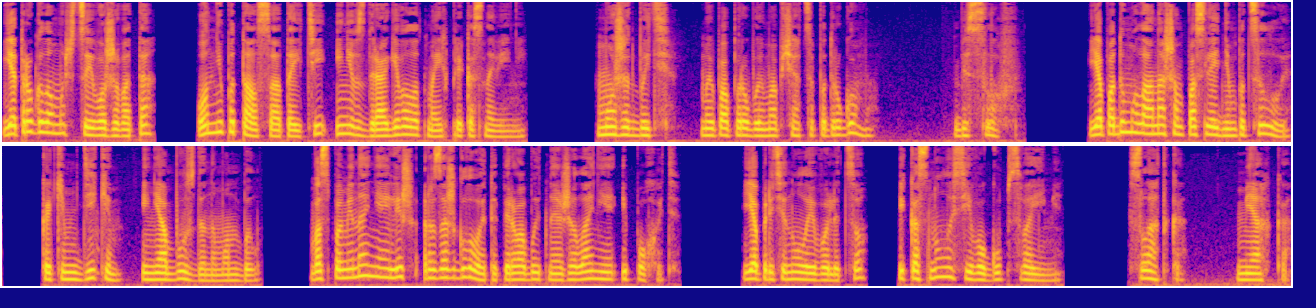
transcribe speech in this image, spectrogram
Я трогала мышцы его живота, он не пытался отойти и не вздрагивал от моих прикосновений. «Может быть, мы попробуем общаться по-другому?» Без слов. Я подумала о нашем последнем поцелуе, каким диким и необузданным он был. Воспоминание лишь разожгло это первобытное желание и похоть. Я притянула его лицо и коснулась его губ своими. Сладко, мягко,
